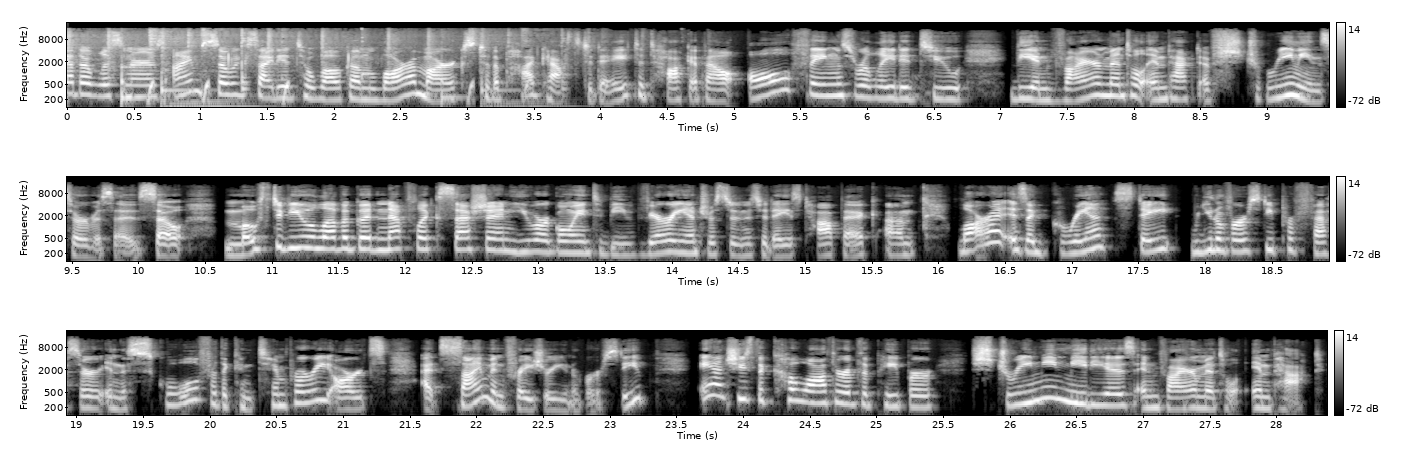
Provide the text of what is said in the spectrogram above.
Together listeners, I'm so excited to welcome Laura Marks to the podcast today to talk about all things related to the environmental impact of streaming services. So, most of you love a good Netflix session. You are going to be very interested in today's topic. Um, Laura is a Grant Strate University professor in the School for the Contemporary Arts at Simon Fraser University, and she's the co author of the paper Streaming Media's Environmental Impact.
